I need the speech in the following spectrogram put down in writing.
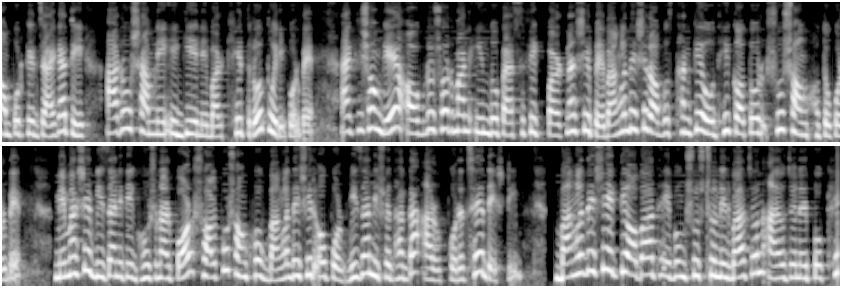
সম্পর্কের জায়গাটি আরও সামনে এগিয়ে নেবার ক্ষেত্র তৈরি করবে। একই সঙ্গে অগ্রসরমান ইন্দো প্যাসিফিক পার্টনারশিপে বাংলাদেশের অবস্থানকে অধিকতর সুসংহত করবে। মে মাসে ভিসা নীতি ঘোষণার পর স্বল্প সংখ্যক বাংলাদেশের ওপর ভিসা নিষেধাজ্ঞা আরোপ করেছে দেশটি। বাংলাদেশে একটি অবাধ এবং সুষ্ঠু নির্বাচন আয়োজনের পক্ষে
